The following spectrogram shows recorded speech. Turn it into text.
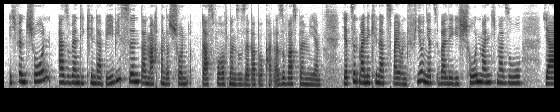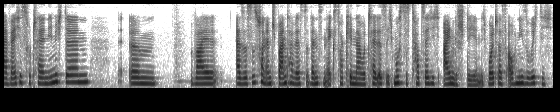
Ich finde schon, also wenn die Kinder Babys sind, dann macht man das schon das, worauf man so selber Bock hat. Also was bei mir. Jetzt sind meine Kinder zwei und vier und jetzt überlege ich schon manchmal so, ja, welches Hotel nehme ich denn? Ähm, weil, also es ist schon entspannter, wenn es ein extra Kinderhotel ist. Ich muss das tatsächlich eingestehen. Ich wollte das auch nie so richtig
